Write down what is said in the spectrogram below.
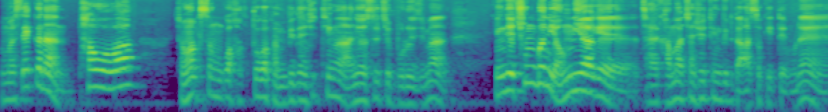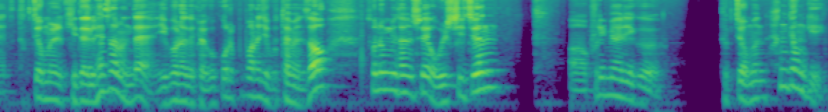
정말 새끈한 파워와 정확성과 각도가 겸비된 슈팅은 아니었을지 모르지만 굉장히 충분히 영리하게 잘 감아찬 슈팅들이 나왔었기 때문에 득점을 기대를 했었는데 이번에도 결국 골을 뽑아내지 못하면서 손흥민 선수의 올 시즌 어, 프리미어리그 득점은 한 경기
